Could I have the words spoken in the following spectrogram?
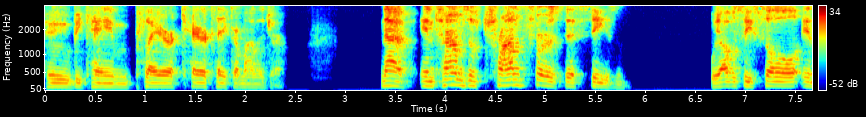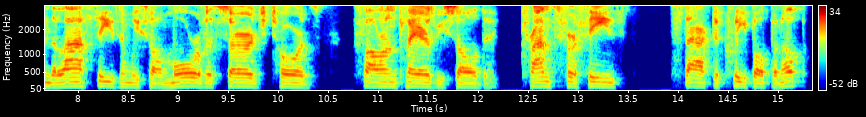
who became player caretaker manager. Now, in terms of transfers this season, we obviously saw in the last season, we saw more of a surge towards foreign players. We saw the transfer fees start to creep up and up.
